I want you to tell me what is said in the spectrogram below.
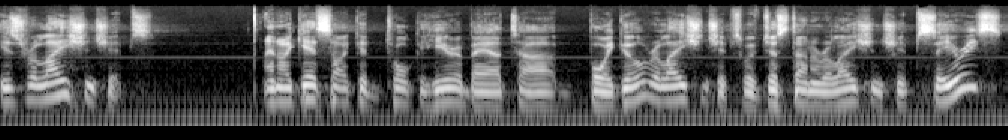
is relationships. And I guess I could talk here about uh, boy girl relationships. We've just done a relationship series.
